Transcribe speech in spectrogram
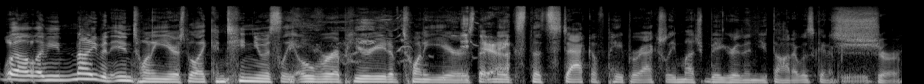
Well, I mean, not even in 20 years, but like continuously over a period of 20 years that Yeah. makes the stack of paper actually much bigger than you thought it was going to be Sure.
